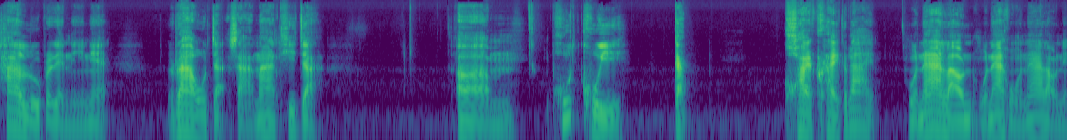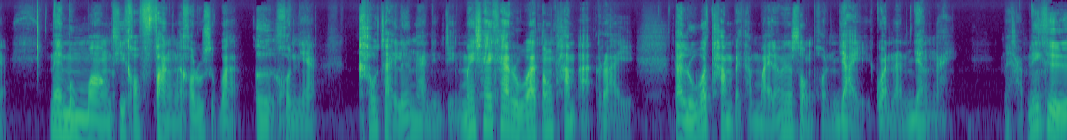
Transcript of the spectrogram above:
ถ้าเรารู้ประเด็นนี้เนี่ยเราจะสามารถที่จะพูดคุยกับใครใครก็ได้ หัวหน้าเราหัวหน้าของหัวหน้าเราเนี่ยในมุมมองที่เขาฟังแล้วเขารู้สึกว่า เออคนเนี้ยเเข้าใจเรื่องงานจริง ๆ ไม่ใช่แค่รู้ว่าต้องทำอะไร แต่รู้ว่าทำไปทำไมแล้วมันจะส่งผลใหญ่กว่านั้นยังไงนะครับ นี่คือ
